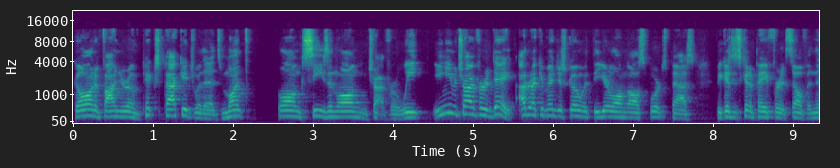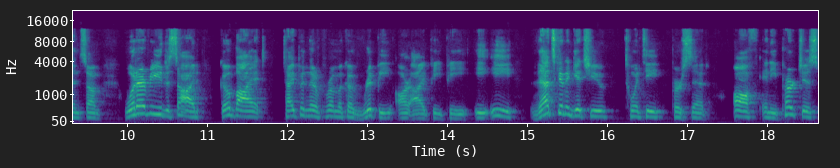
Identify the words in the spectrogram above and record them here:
Go on and find your own picks package, whether it's month long, season long. and try it for a week. You can even try it for a day. I'd recommend just going with the year long all sports pass because it's going to pay for itself and then some. Whatever you decide, go buy it. Type in the promo code RIPPEE, R I P P E E. That's going to get you 20% off any purchase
